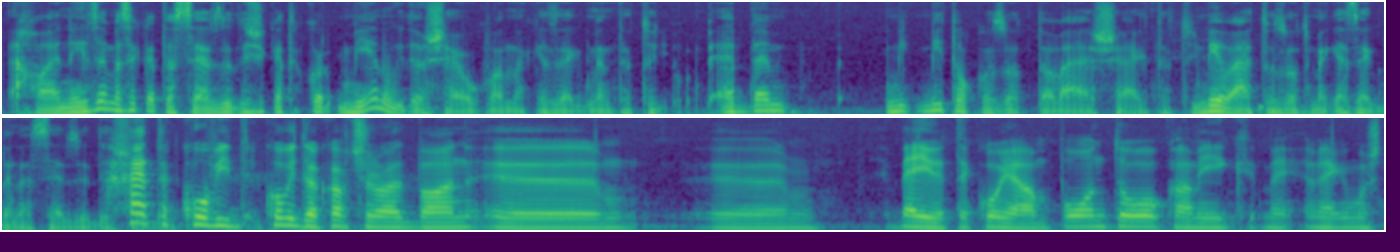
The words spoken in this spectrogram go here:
ha nézem ezeket a szerződéseket, akkor milyen újdonságok vannak ezekben? Tehát, hogy ebben mit okozott a válság? Tehát, hogy mi változott meg ezekben a szerződésekben? Hát a COVID, COVID-dal kapcsolatban ö, ö, bejöttek olyan pontok, amik, meg most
